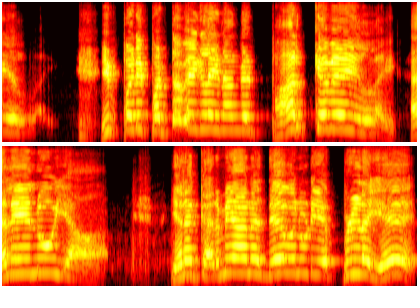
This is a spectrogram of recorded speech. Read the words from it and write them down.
இல்லை. இப்படிப்பட்டவைகளை நாங்கள் பார்க்கவே இல்லை. ஹலேலூயா எனக்கு அருமையான தேவனுடைய பிள்ளையே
